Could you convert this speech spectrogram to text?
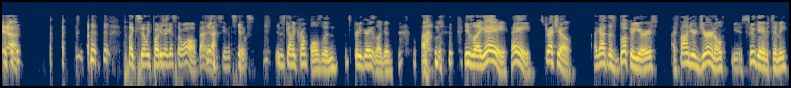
Yeah. like silly putty against the wall. Bang. Yeah. See if it sticks. he just kind of crumples and it's pretty great looking. Uh, he's like, hey, hey, Stretcho, I got this book of yours. I found your journal. Sue gave it to me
